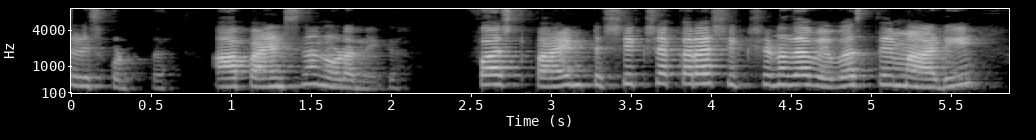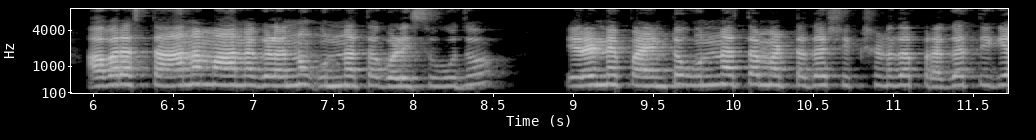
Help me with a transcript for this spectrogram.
ತಿಳಿಸ್ಕೊಡ್ತದೆ ಆ ಪಾಯಿಂಟ್ಸ್ನ ನೋಡೋಣ ಈಗ. ಫಸ್ಟ್ ಪಾಯಿಂಟ್ ಶಿಕ್ಷಕರ ಶಿಕ್ಷಣದ ವ್ಯವಸ್ಥೆ ಮಾಡಿ ಅವರ ಸ್ಥಾನಮಾನಗಳನ್ನು ಉನ್ನತಗೊಳಿಸುವುದು. ಎರಡನೇ ಪಾಯಿಂಟ್ ಉನ್ನತ ಮಟ್ಟದ ಶಿಕ್ಷಣದ ಪ್ರಗತಿಗೆ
